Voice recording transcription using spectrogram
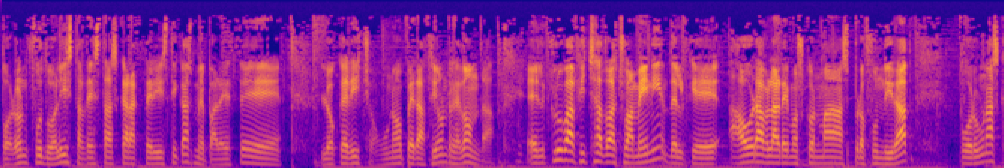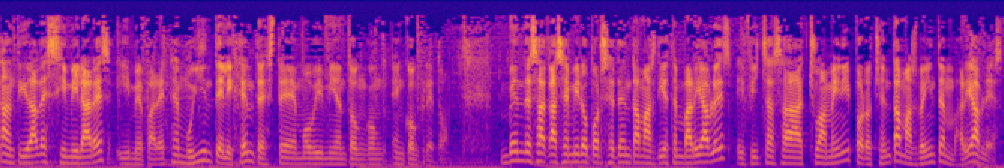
por un futbolista de estas características me parece lo que he dicho, una operación redonda. El club ha fichado a Chuameni, del que ahora hablaremos con más profundidad, por unas cantidades similares y me parece muy inteligente este movimiento en, concreto. Vendes a Casemiro por 70 más 10 en variables y fichas a Chuameni por 80 más 20 en variables,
